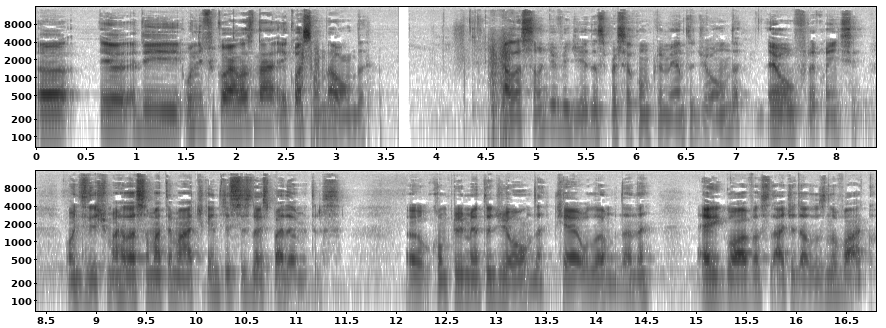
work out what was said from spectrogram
Uh, ele unificou elas na equação da onda. Elas são divididas por seu comprimento de onda ou frequência, onde existe uma relação matemática entre esses dois parâmetros. Uh, o comprimento de onda, que é o lambda, né, é igual à velocidade da luz no vácuo,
